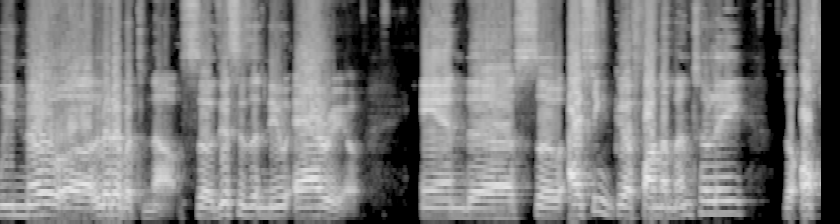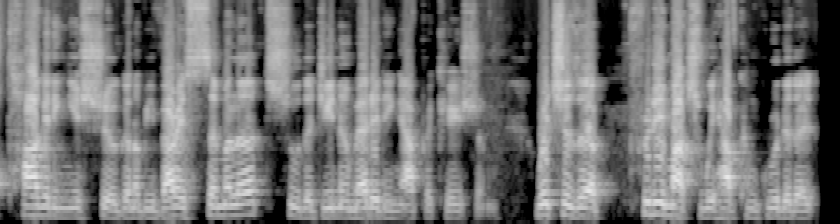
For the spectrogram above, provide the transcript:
we know a little bit now. So this is a new area, and uh, so I think uh, fundamentally the off-targeting issue is going to be very similar to the genome editing application, which is a pretty much we have concluded that.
